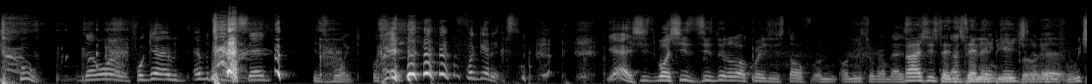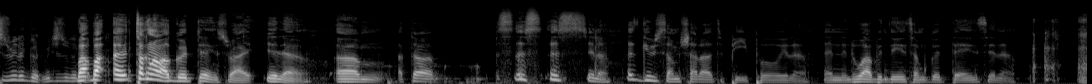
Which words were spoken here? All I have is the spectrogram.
cool. Then what? Forget every, everything I said is void. Okay, forget it. Yeah, she's but she's she's doing a lot of crazy stuff on, on Instagram. That's, Nah, she's that's really engaging people, yeah. which is really good. Which is really But good. but uh, talking about good things, right? You know, um, I thought let's, let's let's you know let's give some shout out to people, you know, and, and who have been doing some good things, you know.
